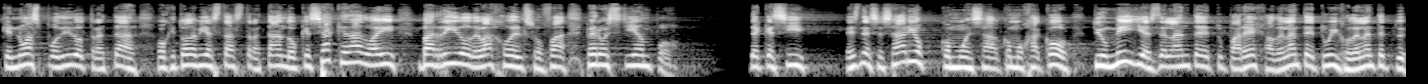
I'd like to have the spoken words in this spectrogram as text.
que no has podido tratar o que todavía estás tratando, que se ha quedado ahí barrido debajo del sofá, pero es tiempo de que si es necesario, como, como Jacob, te humilles delante de tu pareja, delante de tu hijo, delante de tu,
